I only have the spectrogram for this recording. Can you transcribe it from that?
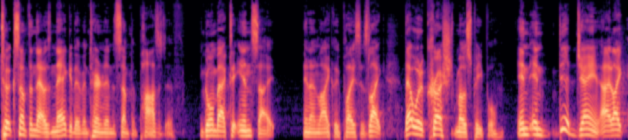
took something that was negative and turned it into something positive. Going back to insight in unlikely places. Like that would have crushed most people. And and did James I like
